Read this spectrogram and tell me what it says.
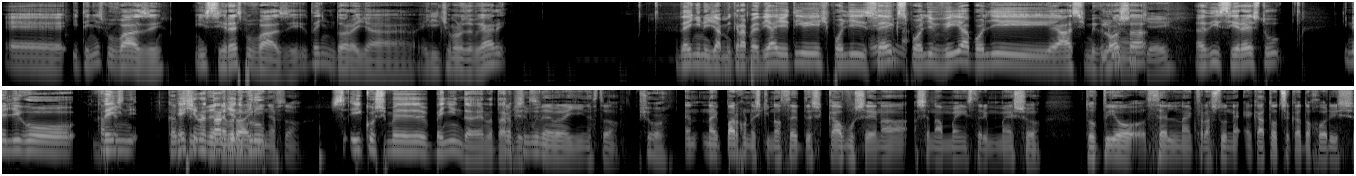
ε, οι ταινίες που βάζει ή οι σειρές που βάζει δεν είναι τώρα για ηλικιωμένο ζευγάρι. Δεν είναι για μικρά παιδιά γιατί έχει πολύ Έχει σεξ, να- πολύ βία, πολύ άσχημη γλώσσα. Ναι, οκ. Δηλαδή οι σειρές του είναι λίγο. Κάποιες- Δεν είναι, Κάποια Έχει στιγμή ένα δεν έπρεπε target να group. γίνει αυτό. 20 με 50 ένα Κάποια στιγμή target. δεν έπρεπε να γίνει αυτό. Ποιο; Ε, να υπάρχουν σκηνοθέτες κάπου σε ένα, σε ένα mainstream μέσο το οποίο θέλει να εκφραστούν 100% χωρίς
